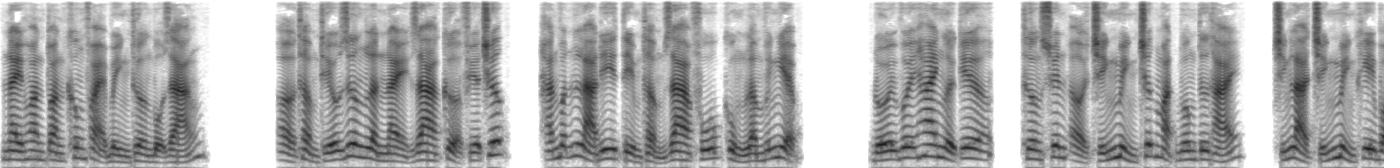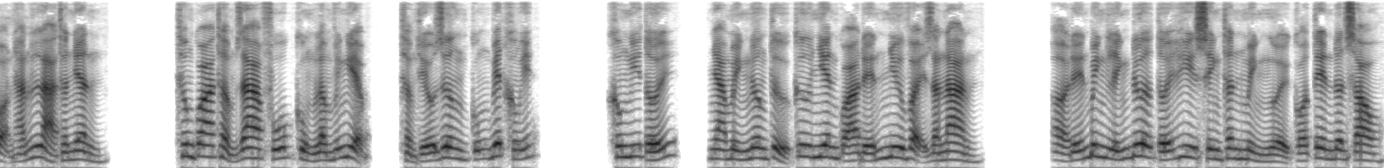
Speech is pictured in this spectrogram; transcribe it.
Này hoàn toàn không phải bình thường bộ dáng. Ở thẩm thiếu dương lần này ra cửa phía trước, hắn vẫn là đi tìm thẩm gia phú cùng Lâm Vĩnh Nghiệp. Đối với hai người kia, thường xuyên ở chính mình trước mặt buông tư thái, chính là chính mình khi bọn hắn là thân nhân. Thông qua thẩm gia phú cùng Lâm Vĩnh Nghiệp, thẩm thiếu dương cũng biết không ít. Không nghĩ tới, nhà mình nương tử cư nhiên quá đến như vậy gian nan. Ở đến binh lính đưa tới hy sinh thân mình người có tên đơn sau,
